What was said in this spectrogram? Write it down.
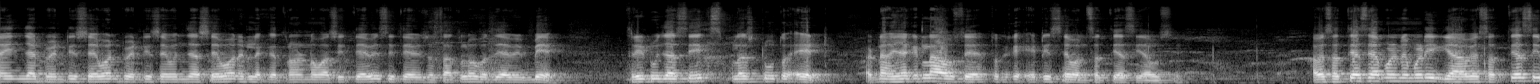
નાઇન જા ટ્વેન્ટી સેવન ટ્વેન્ટી સેવન જા સેવન એટલે કે ત્રણ નવા સિત્યાવીસ, સિત્યાવીસો સાતલો આવી બે. થ્રી ટુ જા સિક્સ પ્લસ ટુ તો એટ એટલે અહીંયા કેટલા આવશે? તો કે એટી સેવન સત્યાસી આવશે. હવે સત્યાસી આપણને મળી ગયા. હવે સત્યાસી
